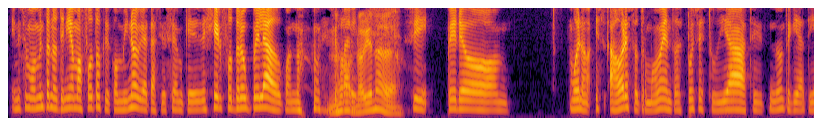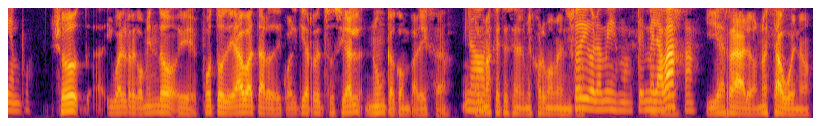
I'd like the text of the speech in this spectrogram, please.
en ese momento no tenía más fotos que con mi novia casi, o sea, que dejé el fotolog pelado cuando me No, separé. no había nada. Sí, pero bueno, es, ahora es otro momento, después estudiaste, no te queda tiempo. Yo igual recomiendo eh, foto de avatar de cualquier red social, nunca con pareja. No. Por más que estés en el mejor momento. Yo digo lo mismo, te- me la baja. Y es raro, no está bueno.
